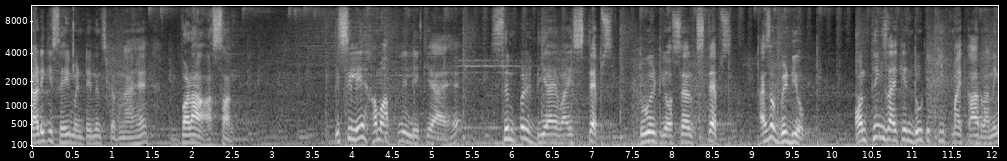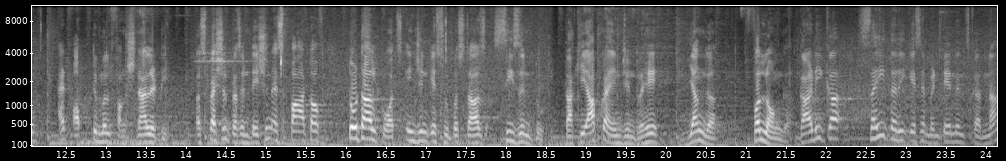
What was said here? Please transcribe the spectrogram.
गाड़ी की सही मेंटेनेंस करना है, बड़ा आसान। इसीलिए हम आपके लिए लेके आए हैं simple D steps do it yourself steps as a video on things I can do to keep my car running at optimal functionality. A special presentation as part of Total Quartz engine के सुपरस्टार्स सीज़न टू ताकि आपका इंजन रहे यंगर फॉर लॉन्गर गाड़ी का सही तरीके से मेंटेनेंस करना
